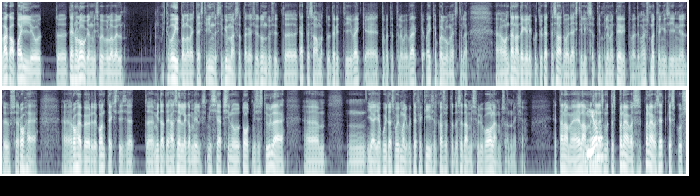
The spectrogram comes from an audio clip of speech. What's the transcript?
väga paljud tehnoloogiad, mis võib-olla veel mitte võib-olla, vaid täiesti kindlasti kümme aastat tagasi ju tundusid äh, kättesaamatud, eriti väikeettevõtetele või väike, väikepõllumeestele, äh, on täna tegelikult ju kättesaadavad ja hästi lihtsalt implementeeritavad. Ja ma just mõtlengi siin nii-öelda just see rohe, äh, rohepöörde kontekstis, et mida teha sellega, mil, mis jääb sinu tootmisest üle ähm, ja, ja kuidas võimalikult efektiivselt kasutada seda, mis sul juba olemas on, eks ju et täna me elame ja. selles mõttes põnevas, põnevas hetkes, kus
